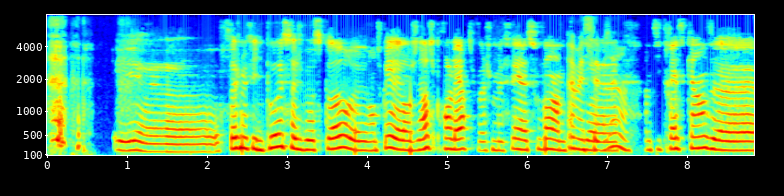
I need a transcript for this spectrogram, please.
Et euh, soit je me fais une pause, soit je vais au sport. Euh, en tout cas, en général, je prends l'air. Tu vois, je me fais souvent un ah, petit, euh, un petit 13-15 euh,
